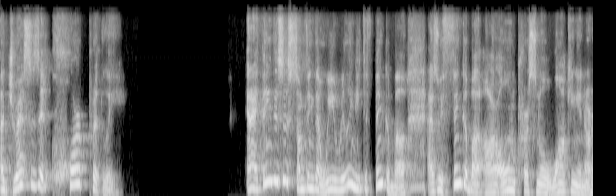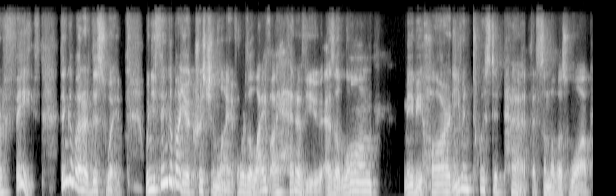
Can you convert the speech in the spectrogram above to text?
addresses it corporately. And I think this is something that we really need to think about as we think about our own personal walking in our faith. Think about it this way when you think about your Christian life or the life ahead of you as a long, maybe hard, even twisted path that some of us walk,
